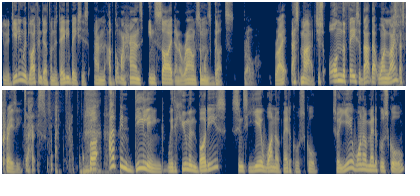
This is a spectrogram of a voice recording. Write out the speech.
you know, dealing with life and death on a daily basis, and I've got my hands inside and around someone's guts. Bro. Right? That's mad. Just on the face of that, that one line, that's crazy. That is mad, bro. But I've been dealing with human bodies since year one of medical school. So year one of medical school,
